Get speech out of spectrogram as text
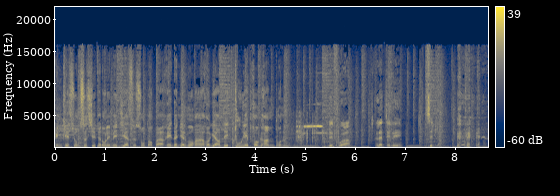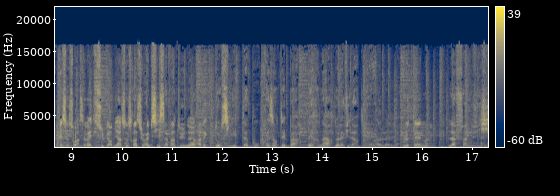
Une question de société dont les médias se sont emparés. Daniel Morin a regardé tous les programmes pour nous. Des fois, la télé, c'est bien. Et ce soir, ça va être super bien. Ce sera sur M6 à 21h avec Dossier Tabou, présenté par Bernard de la Villardière. Le thème, la fin de vie.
